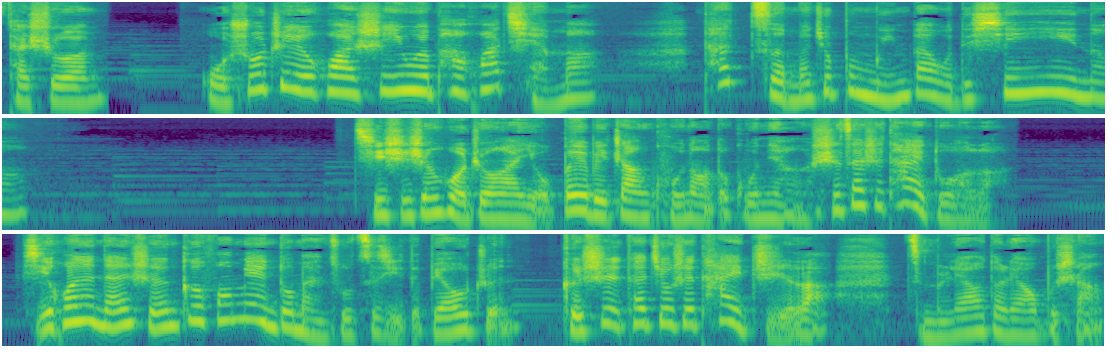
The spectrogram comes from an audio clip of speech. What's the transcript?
他说：“我说这话是因为怕花钱吗？他怎么就不明白我的心意呢？”其实生活中啊，有贝贝这样苦恼的姑娘实在是太多了。喜欢的男神各方面都满足自己的标准，可是他就是太直了，怎么撩都撩不上。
